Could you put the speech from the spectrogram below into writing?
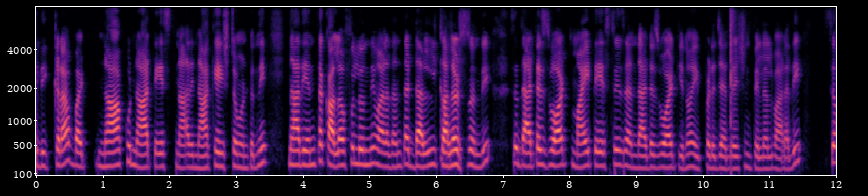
ఇది ఇక్కడ బట్ నాకు నా టేస్ట్ నాది నాకే ఇష్టం ఉంటుంది. నాది ఎంత కలర్ఫుల్ ఉంది వాళ్ళదంతా డల్ కలర్స్ ఉంది. So that is what my taste is and that is what you know ఇప్పుడు జనరేషన్ పిల్లలు వాళ్ళది. సో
